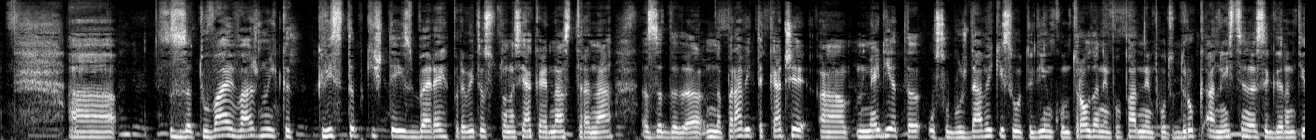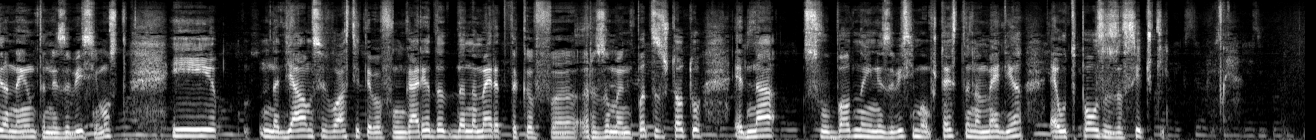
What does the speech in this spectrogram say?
А, за това е важно и какви стъпки ще избере правителството на всяка една страна, за да, направи така, че а, медията, освобождавайки се от един контрол, да не попадне под друг, а наистина да се гарантира нейната независимост. И надявам се властите в Унгария да, да намерят такъв а, разумен път, защото една свободна и независима обществена медия е от полза за всички.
